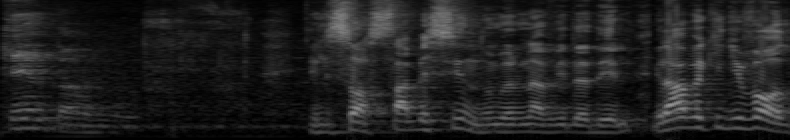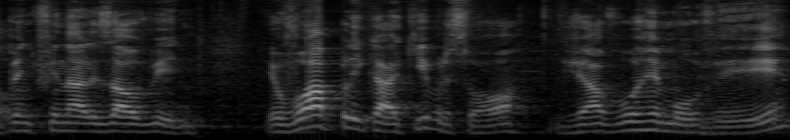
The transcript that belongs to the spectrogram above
Quentão. Ele só sabe esse número na vida dele. Grava aqui de volta pra gente finalizar o vídeo. Eu vou aplicar aqui, pessoal, ó. Já vou remover.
